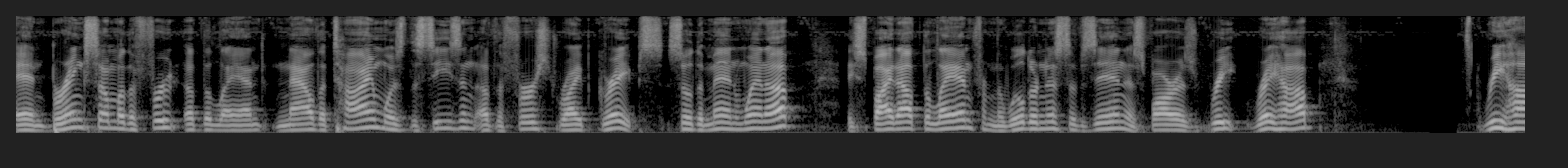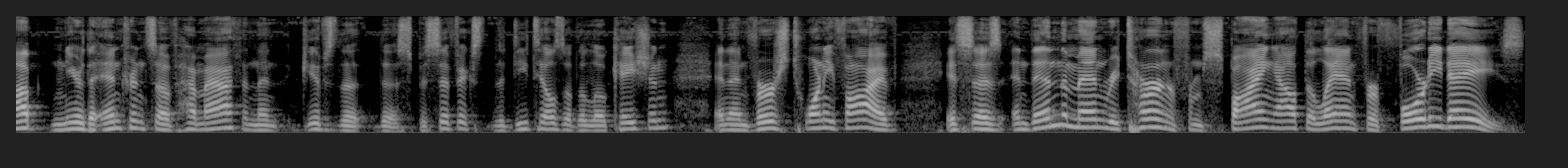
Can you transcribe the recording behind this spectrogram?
and bring some of the fruit of the land. Now the time was the season of the first ripe grapes. So the men went up. They spied out the land from the wilderness of Zin as far as Rehob Rehob near the entrance of Hamath, and then gives the, the specifics, the details of the location. And then verse 25, it says, And then the men returned from spying out the land for 40 days.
